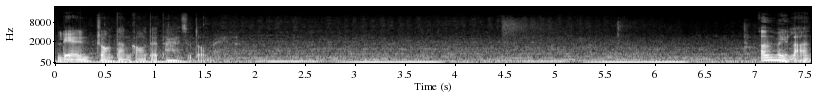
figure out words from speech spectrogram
连装蛋糕的袋子都没了。安慰兰，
